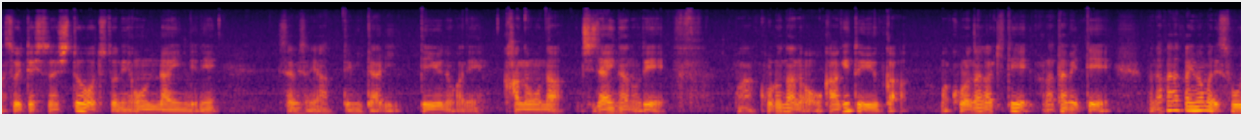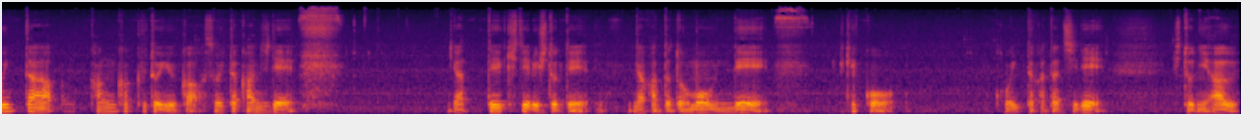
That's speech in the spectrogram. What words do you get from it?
まあ、そういった人たちとちょっとねオンラインでね久々に会ってみたりっていうのがね可能な時代なので、まあ、コロナのおかげというか、まあ、コロナが来て改めて、まあ、なかなか今までそういった感覚というかそういった感じでやってきてる人っていなかったと思うんで結構こういった形で人に会う、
